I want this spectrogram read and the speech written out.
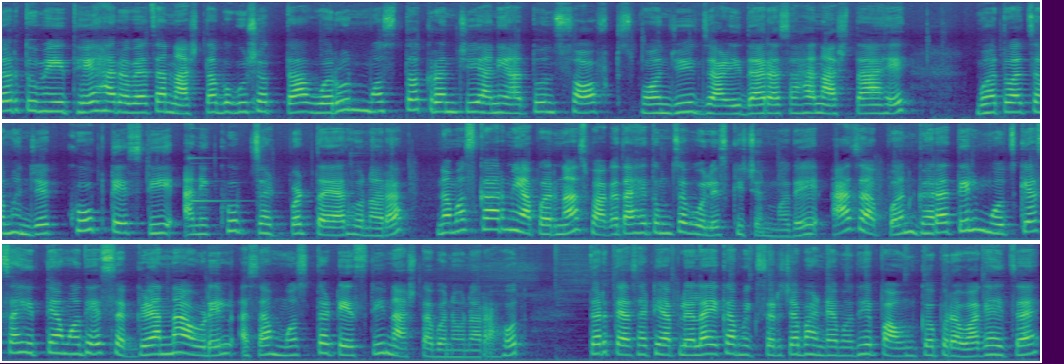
तर तुम्ही इथे हा रव्याचा नाश्ता बघू शकता. वरून मस्त क्रंची आणि आतून सॉफ्ट स्पॉन्जी जाळीदार असा हा नाश्ता आहे. महत्त्वाचं म्हणजे खूप टेस्टी आणि खूप झटपट तयार होणारा. नमस्कार मी अपर्णा. स्वागत आहे तुमचं बोलेस किचनमध्ये आज आपण घरातील मोजक्या साहित्यामध्ये सगळ्यांना आवडेल असा मस्त टेस्टी नाश्ता बनवणार आहोत. तर त्यासाठी आपल्याला एका मिक्सरच्या भांड्यामध्ये पाऊन कप रवा घ्यायचा आहे.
